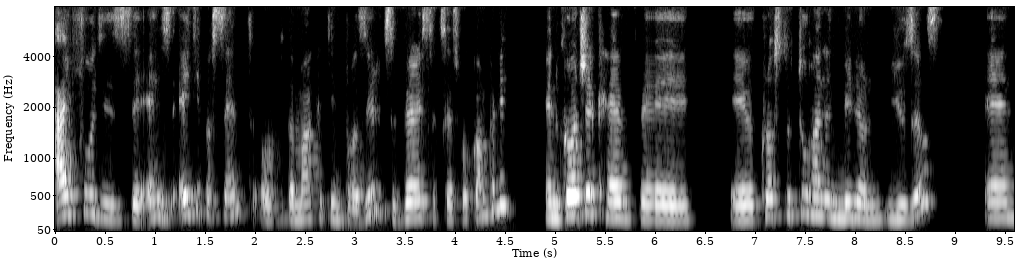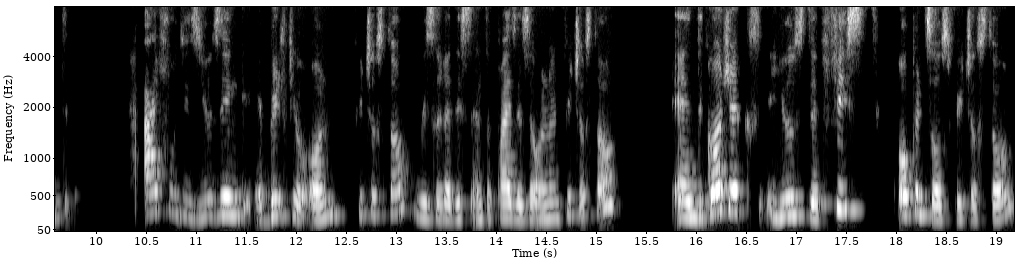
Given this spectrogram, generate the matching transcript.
iFood is has 80% of the market in Brazil. It's a very successful company. And Gojek have uh, uh, close to 200 million users. And iFood is using a built your own feature store with Redis Enterprise as an online feature store. And Gojek used the Feast open source feature store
